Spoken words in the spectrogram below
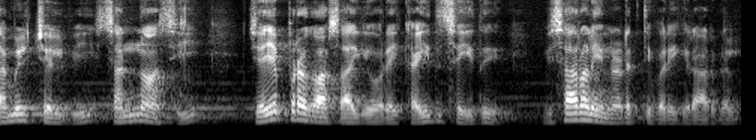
தமிழ்ச்செல்வி சன்னாசி ஜெயப்பிரகாஷ் ஆகியோரை கைது செய்து விசாரணை நடத்தி வருகிறார்கள்.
